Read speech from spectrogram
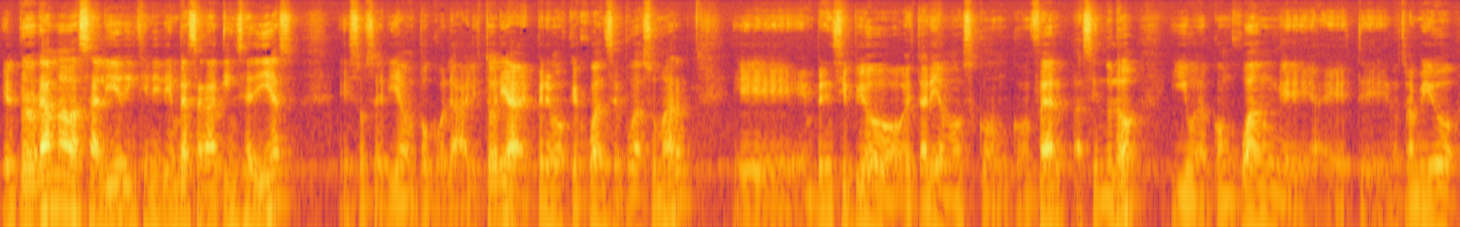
El programa va a salir Ingeniería Inversa cada 15 días. Eso sería un poco la historia. Esperemos que Juan se pueda sumar. Eh, en principio estaríamos con, con Fer haciéndolo y bueno, con Juan, este, nuestro amigo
